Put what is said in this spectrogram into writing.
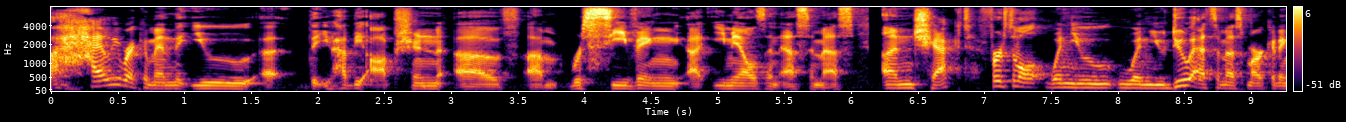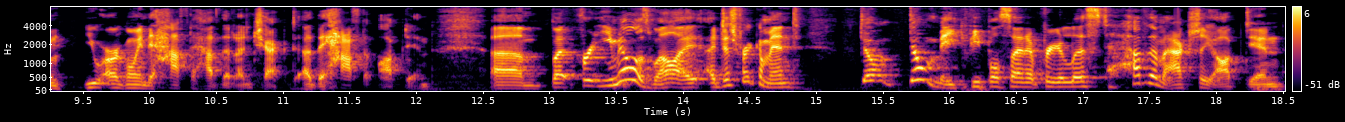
I highly recommend that you uh, that you have the option of um, receiving uh, emails and SMS unchecked. First of all, when you when you do SMS marketing, you are going to have to have that unchecked. Uh, they have to opt in. Um, but for email as well, I, I just recommend don't don't make people sign up for your list. Have them actually opt in.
